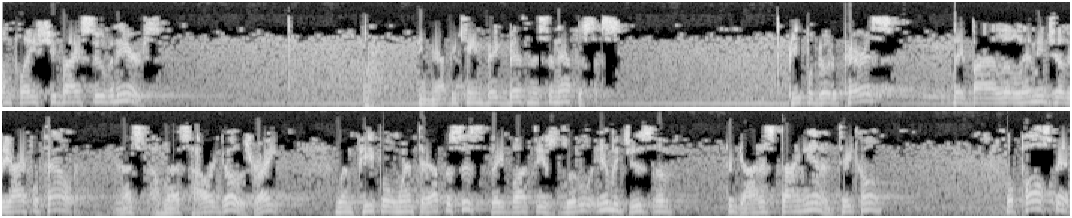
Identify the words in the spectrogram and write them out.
someplace, you buy souvenirs. And that became big business in Ephesus. People go to Paris, they buy a little image of the Eiffel Tower. And that's, that's how it goes, right? When people went to Ephesus, they bought these little images of the goddess Diana to take home. Well, Paul spent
